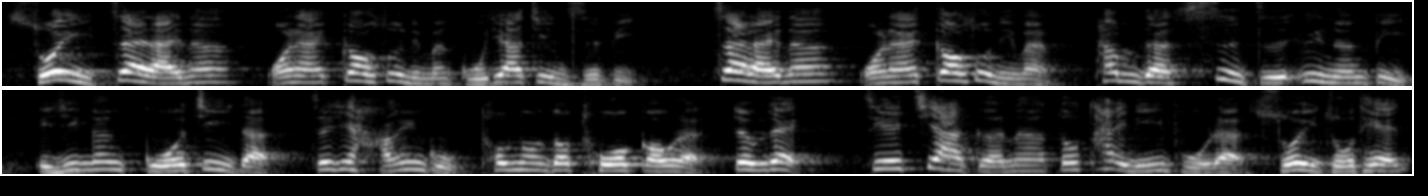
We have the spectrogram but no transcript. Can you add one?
所以再来呢，我来告诉你们股价净值比。再来呢，我来告诉你们，他们的市值运能比已经跟国际的这些航运股通通都脱钩了，对不对？这些价格呢都太离谱了。所以昨天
